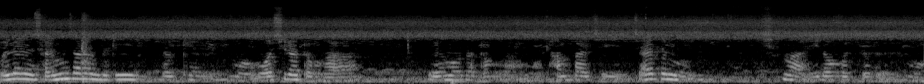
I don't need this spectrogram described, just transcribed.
원래는 젊은 사람들이 이렇게 뭐 멋이라던가 외모라던가 뭐 반바지, 짧은 치마 이런 것들을 뭐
